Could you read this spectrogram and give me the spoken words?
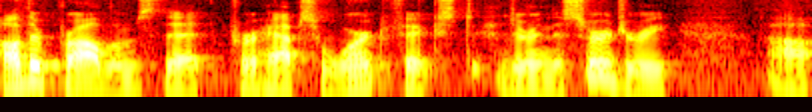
other problems that perhaps weren't fixed during the surgery uh,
